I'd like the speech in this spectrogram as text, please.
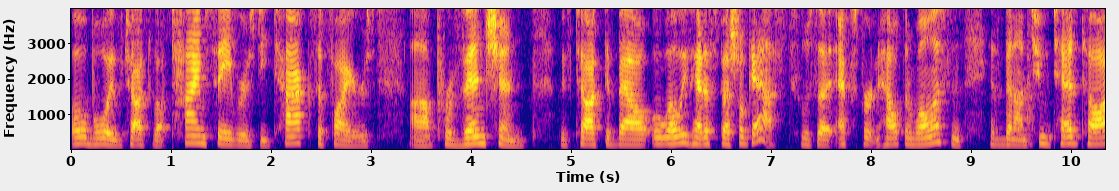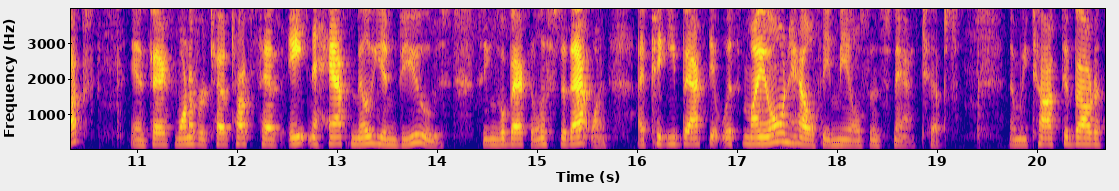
oh boy, we've talked about time savers, detoxifiers, uh, prevention. We've talked about, well, we've had a special guest who's an expert in health and wellness and has been on two TED Talks. In fact, one of her TED Talks has eight and a half million views. So you can go back and listen to that one. I piggybacked it with my own healthy meals and snack tips. And we talked about a,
